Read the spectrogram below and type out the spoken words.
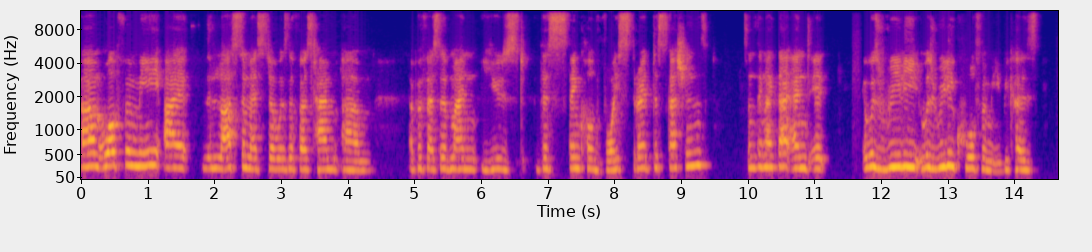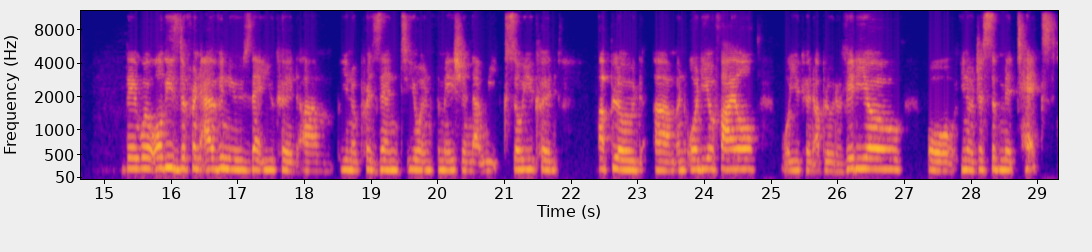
Um, well, for me, I the last semester was the first time um, a professor of mine used this thing called VoiceThread discussions, something like that, and it it was really it was really cool for me because there were all these different avenues that you could um, you know present your information that week. So you could upload um, an audio file, or you could upload a video, or you know just submit text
